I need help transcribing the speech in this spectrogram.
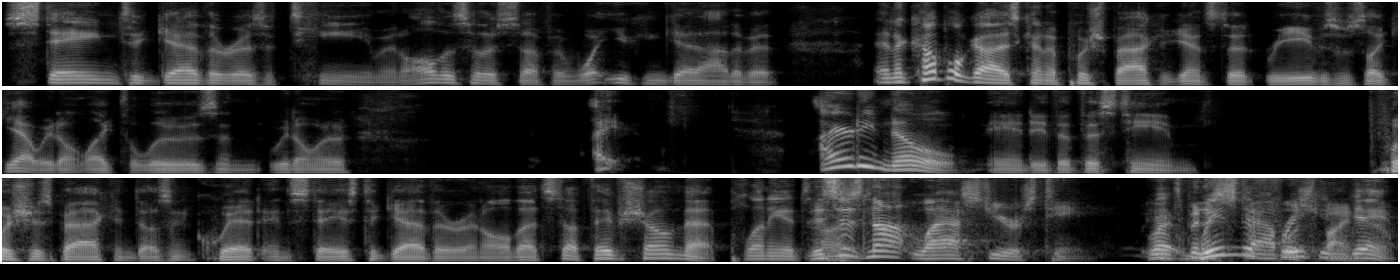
staying together as a team and all this other stuff and what you can get out of it. And a couple guys kind of pushed back against it. Reaves was like, "Yeah, we don't like to lose and we don't want to I I already know, Andy, that this team pushes back and doesn't quit and stays together and all that stuff. They've shown that plenty of times. This is not last year's team. Right, It's been win the freaking by game. now.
